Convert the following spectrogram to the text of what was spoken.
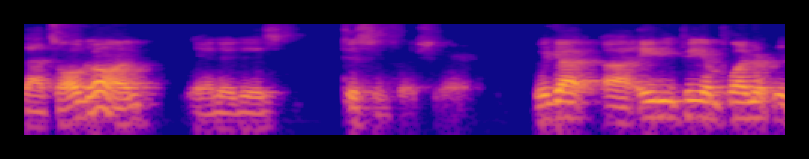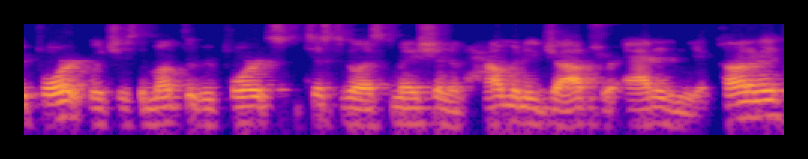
that's all gone, and it is disinflationary. We got uh, ADP employment report, which is the monthly report, statistical estimation of how many jobs were added in the economy.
